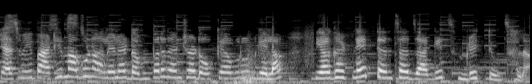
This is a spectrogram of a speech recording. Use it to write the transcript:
त्याचवेळी पाठीमागून आलेला डंपर त्यांच्या डोक्यावरून गेला. या घटनेत त्यांचा जागीच मृत्यू झाला.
